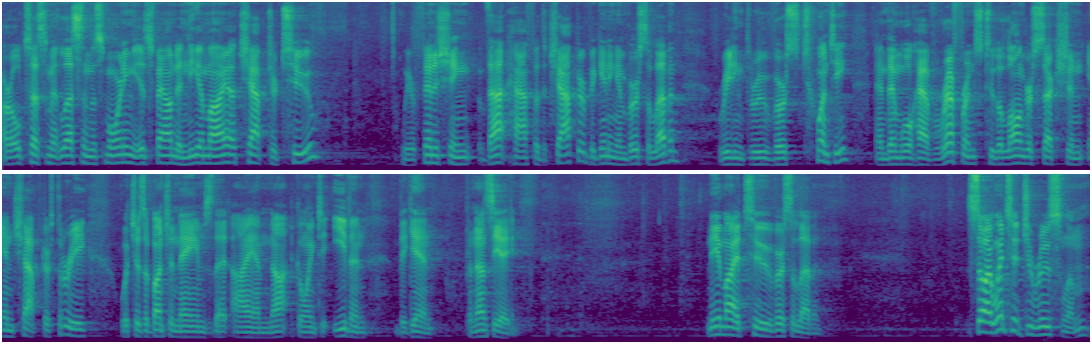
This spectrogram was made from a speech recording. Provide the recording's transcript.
Our Old Testament lesson this morning is found in Nehemiah chapter 2. We are finishing that half of the chapter, beginning in verse 11, reading through verse 20, and then we'll have reference to the longer section in chapter 3, which is a bunch of names that I am not going to even begin pronunciating. Nehemiah 2, verse 11. So I went to Jerusalem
